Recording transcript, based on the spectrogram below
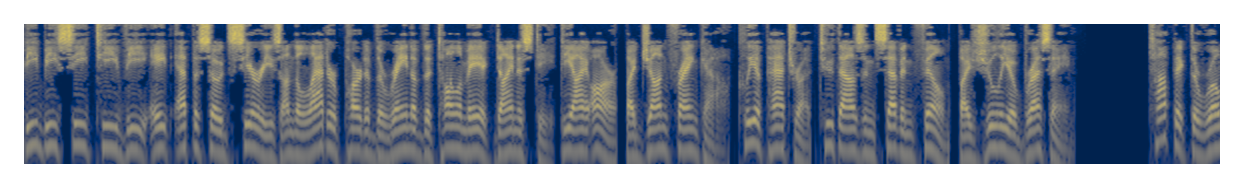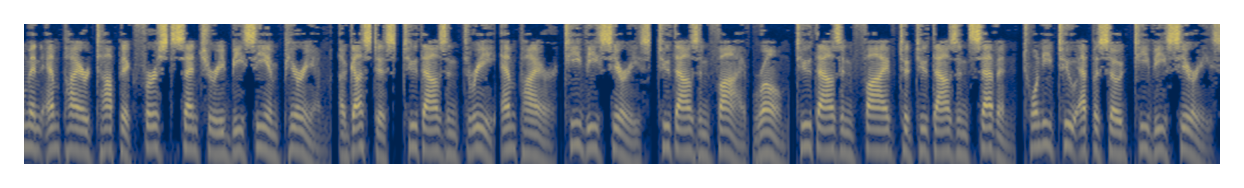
BBC TV 8-episode series on the latter part of the reign of the Ptolemaic dynasty DIR, by John Frankau. Cleopatra 2007 film, by Giulio Bressanè Topic the Roman Empire. Topic 1st century BC Imperium Augustus 2003 Empire TV series 2005 Rome 2005 to 2007 22 episode TV series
